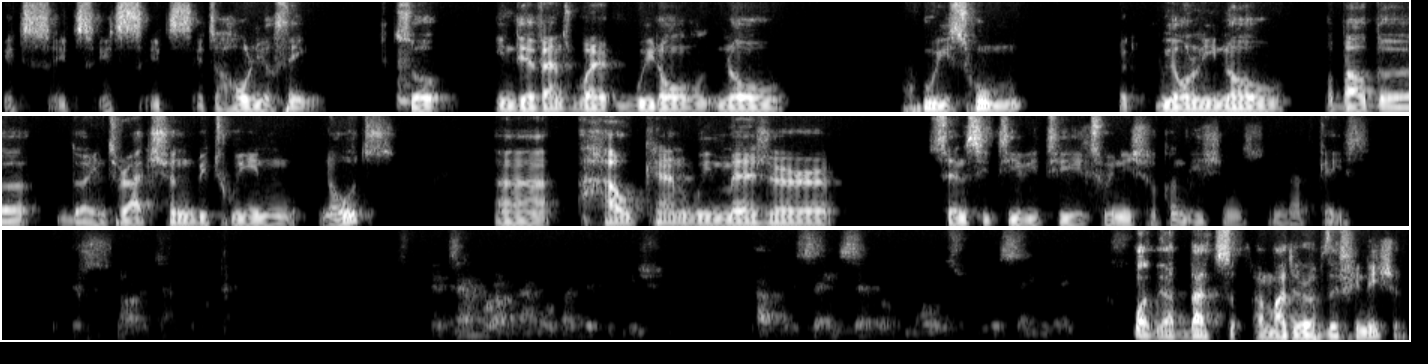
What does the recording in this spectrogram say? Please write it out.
It's, it's, it's, it's, it's a whole new thing. Mm. So in the events where we don't know who is whom, but we only know about the, the interaction between nodes, uh, how can we measure sensitivity to initial conditions in that case? This is not a temporal. The temporal network by definition have the same set of nodes with the same. Well, that, that's a matter of definition.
